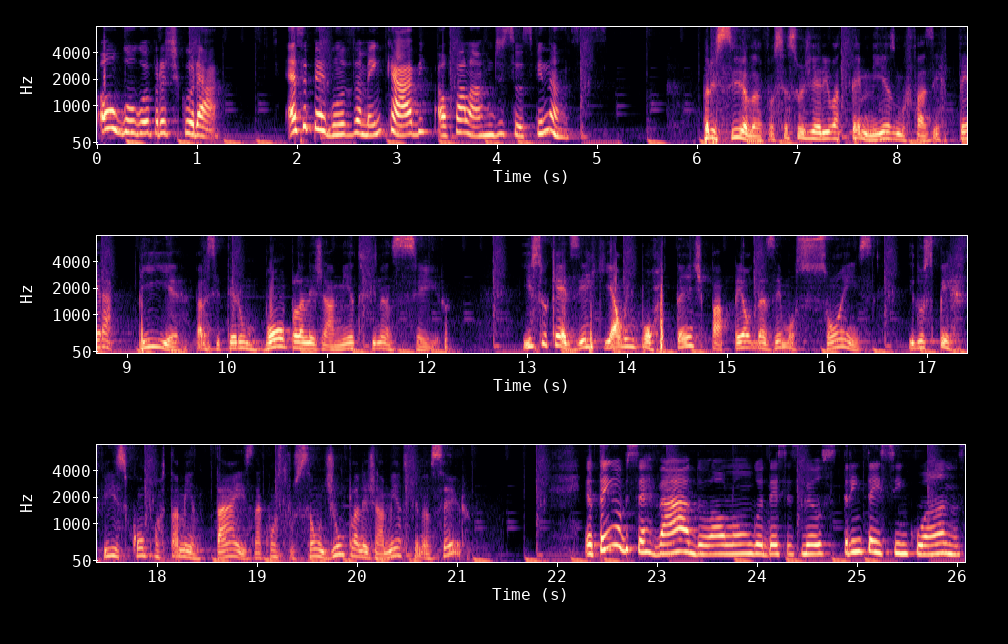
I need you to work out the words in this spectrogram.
ou o Google para te curar? Essa pergunta também cabe ao falarmos de suas finanças. Priscila, você sugeriu até mesmo fazer terapia para se ter um bom planejamento financeiro. Isso quer dizer que há um importante papel das emoções e dos perfis comportamentais na construção de um planejamento financeiro? Eu tenho observado ao longo desses meus 35 anos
